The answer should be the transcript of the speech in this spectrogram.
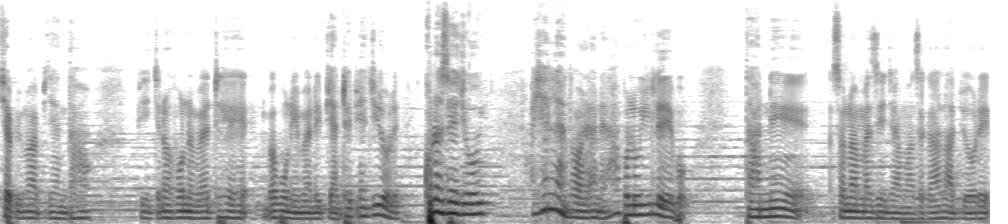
ဖြတ်ပြီးမှပြန်တောင်း ပြီးကျွန်တော်ဖုန်းနံပါတ်ထည့်ဘတ်ဖုန်းနံပါတ်လေးပြန်ထည့်ပြန်ကြည့်တော့လေ90ကျော်ကြီးအရင်လန်သွားတယ်အဲ့ဟာဘလို့ကြီးလဲပေါ့ဒါနဲ့ဆွမ်းနာ messenger မှာစကားလာပြောတဲ့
